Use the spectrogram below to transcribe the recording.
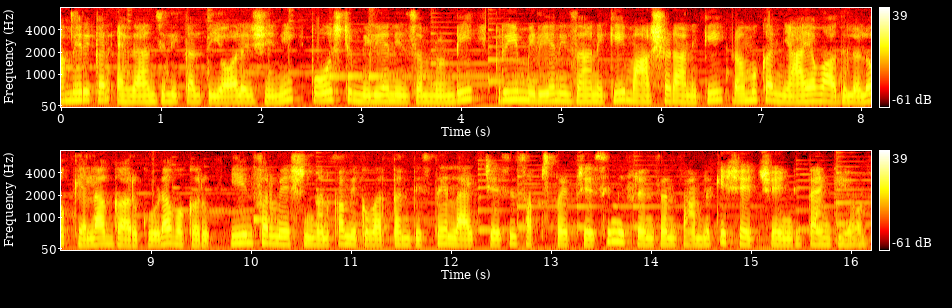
అమెరికన్ ఎవాంజలికల్ థియాలజీని పోస్ట్ మిలియనిజం నుండి ప్రీ మిలియనిజానికి మార్చడానికి ప్రముఖ న్యాయవాదులలో కెలాగ్ గారు కూడా ఒకరు. ఈ ఇన్ఫర్మేషన్ కనుక మీకు వర్త్ అనిపిస్తే లైక్ చేసి సబ్స్క్రైబ్ చేసి మీ ఫ్రెండ్స్ అండ్ ఫ్యామిలీకి షేర్ చేయండి. Thank you all.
